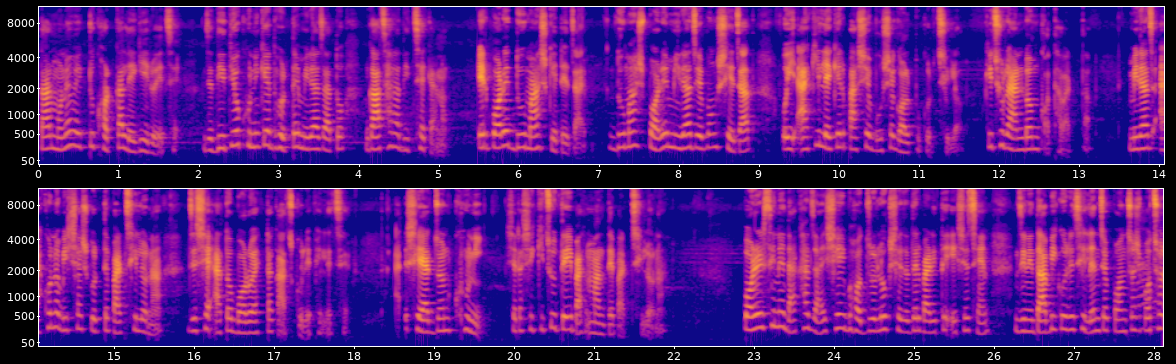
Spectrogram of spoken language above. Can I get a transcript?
তার মনেও একটু খটকা লেগেই রয়েছে যে দ্বিতীয় খুনিকে ধরতে মিরাজ এত গাছাড়া দিচ্ছে কেন? এরপরে দু মাস কেটে যায়। দু মাস পরে মিরাজ এবং সেজাদ ওই একই লেকের পাশে বসে গল্প করছিল। কিছু র্যান্ডম কথাবার্তা। মিরাজ এখনও বিশ্বাস করতে পারছিল না যে সে এত বড় একটা কাজ করে ফেলেছে। সে একজন খুনি। সেটা সে কিছুতেই মানতে পারছিল না। পরের সিনে দেখা যায় সেই ভদ্রলোক সেজাদের বাড়িতে এসেছেন, যিনি দাবি করেছিলেন যে পঞ্চাশ বছর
